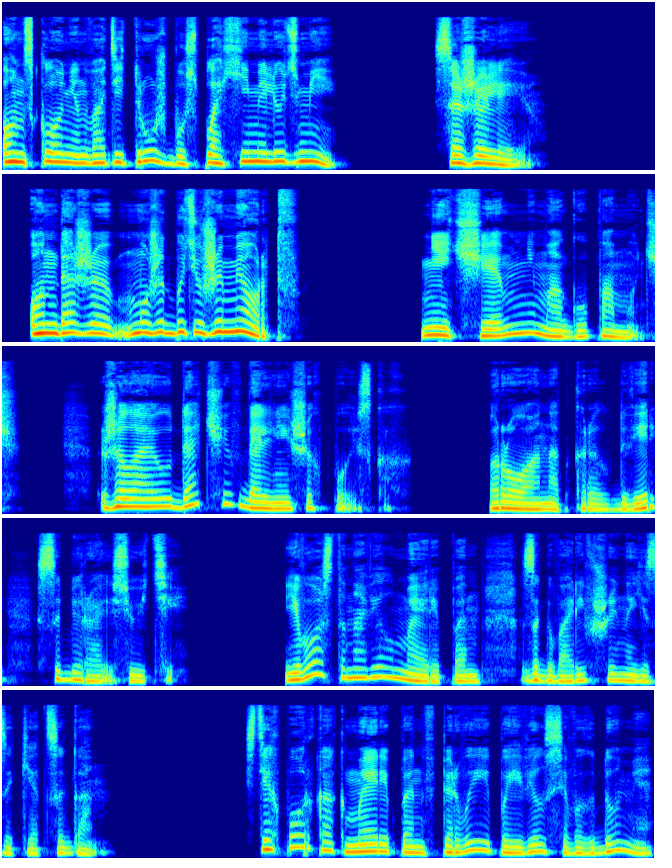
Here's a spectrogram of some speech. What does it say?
Он склонен водить дружбу с плохими людьми. Сожалею. Он даже, может быть, уже мертв. Ничем не могу помочь. Желаю удачи в дальнейших поисках. Роан открыл дверь, собираясь уйти. Его остановил Мэри Пен, заговоривший на языке цыган. С тех пор, как Мэри Пен впервые появился в их доме,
